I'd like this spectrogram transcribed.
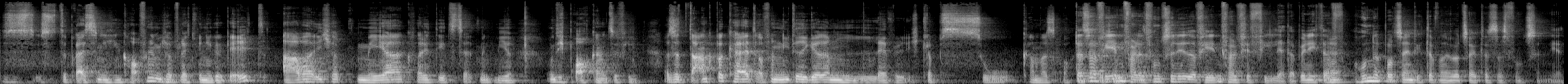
Das ist, ist der Preis, den ich in Kauf nehme. Ich habe vielleicht weniger Geld, aber ich habe mehr Qualitätszeit mit mir und ich brauche gar nicht so viel. Also Dankbarkeit auf einem niedrigeren Level. Ich glaube, so kann man es auch. Das auf jeden Fall, das funktioniert auf jeden Fall für viele. Da bin ich hundertprozentig davon überzeugt, dass das funktioniert.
